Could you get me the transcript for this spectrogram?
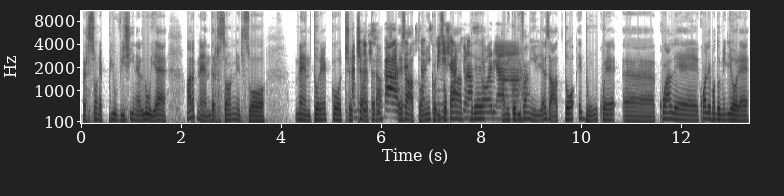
persone più vicine a lui è Arn Anderson, il suo mentore, coach, amico eccetera. Padre, esatto, amico di suo padre, storia... amico di famiglia, esatto, e dunque uh, quale, quale modo migliore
